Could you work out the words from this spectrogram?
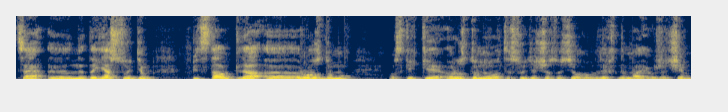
це е, не дає суддям підстав для е, роздуму, оскільки роздумувати, судячи з усього, у них немає вже чим.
